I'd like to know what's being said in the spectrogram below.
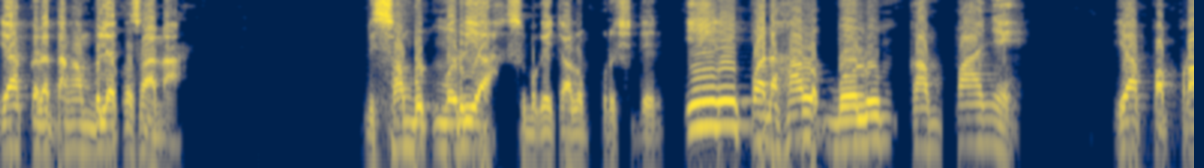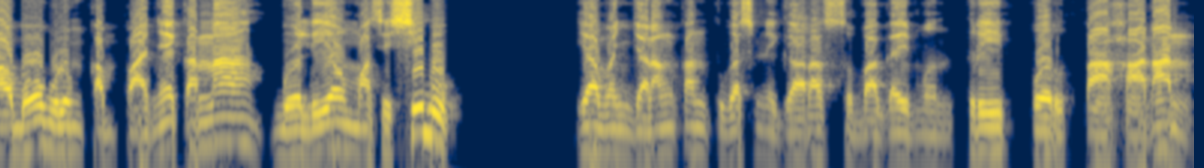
ya kedatangan beliau ke sana. Disambut meriah sebagai calon presiden. Ini padahal belum kampanye. Ya, Pak Prabowo belum kampanye karena beliau masih sibuk yang menjalankan tugas negara sebagai Menteri Pertahanan.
